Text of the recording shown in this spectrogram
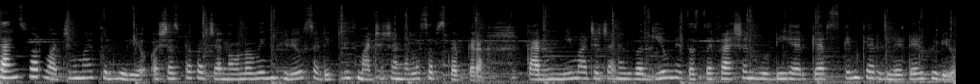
Thanks for watching my full video अशाच प्रकारच्या नवनवीन व्हिडिओसाठी प्लीज माझ्या चॅनलला सबस्क्राईब करा. कारण मी माझ्या चॅनलवर घेऊन येत असते fashion beauty hair care skin care related video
